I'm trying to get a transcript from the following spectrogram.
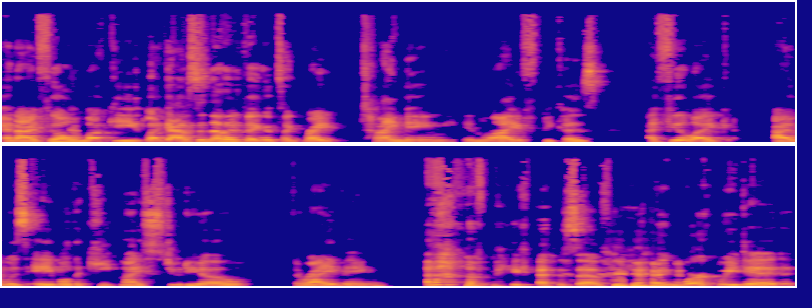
and I feel yeah. lucky. Like that's another thing. It's like right timing in life because I feel like I was able to keep my studio thriving because of the work we did.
